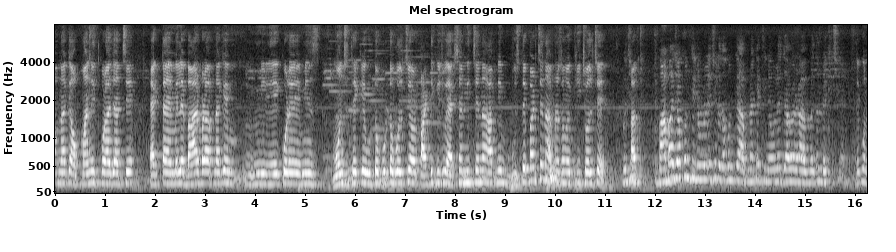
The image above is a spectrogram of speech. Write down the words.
আপনাকে অপমানিত করা যাচ্ছে। একটা এমএলএ বারবার আপনাকে এ করে মিন্স মঞ্চ থেকে উল্টো পুল্টো বলছে আর পার্টি কিছু অ্যাকশন নিচ্ছে না। আপনি বুঝতে পারছেন না আপনার সঙ্গে কি চলছে? বাবা যখন তৃণমূলে ছিল তখন কি আপনাকে তৃণমূলে যাওয়ার আবেদন রেখেছিলেন? দেখুন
